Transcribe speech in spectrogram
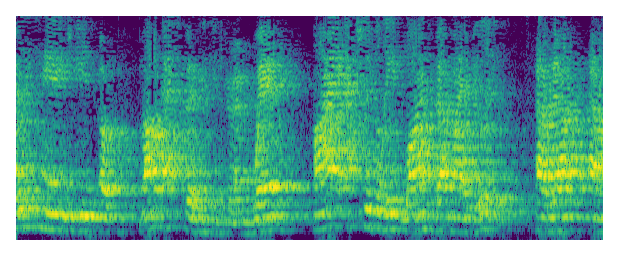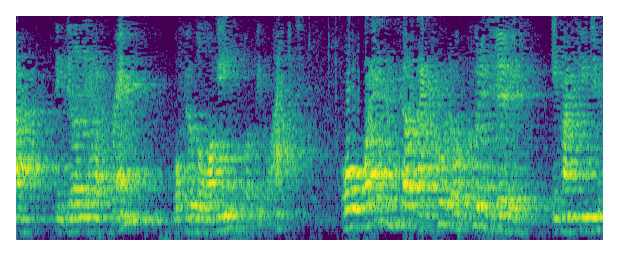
early teenage years of mild Asperger's syndrome, where I actually believed lies about my ability, about uh, the ability to have friends, or feel belonging, or be liked, or what I even felt I could or couldn't do in my future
